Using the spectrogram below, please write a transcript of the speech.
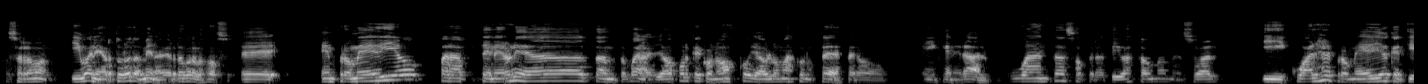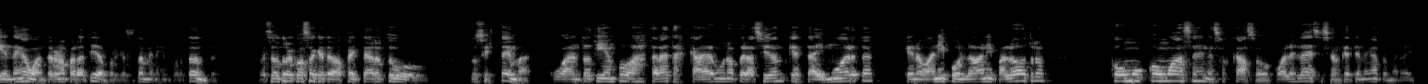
José Ramón, y bueno, y Arturo también, abierto para los dos. Eh, en promedio, para tener una idea tanto, bueno, yo porque conozco y hablo más con ustedes, pero en general, ¿cuántas operativas toman mensual y cuál es el promedio que tienden a aguantar una operativa? Porque eso también es importante. Pues es otra cosa que te va a afectar tu, tu sistema. ¿Cuánto tiempo vas a estar atascada en una operación que está ahí muerta, que no va ni por un lado ni para el otro? ¿Cómo, ¿Cómo haces en esos casos? ¿Cuál es la decisión que tienen a tomar ahí?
